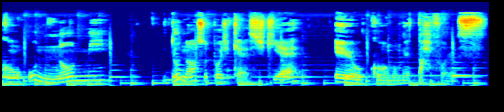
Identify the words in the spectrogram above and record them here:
com o nome do nosso podcast, que é Eu como Metáforas.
